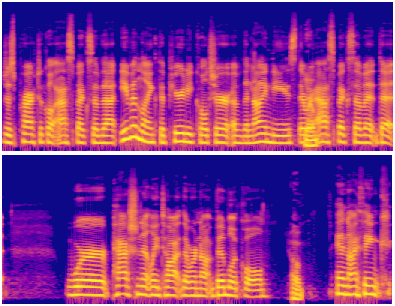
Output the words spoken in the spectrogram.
just practical aspects of that. Even like the purity culture of the 90s, there were aspects of it that were passionately taught that were not biblical. Yup. And I think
